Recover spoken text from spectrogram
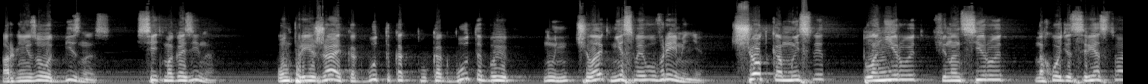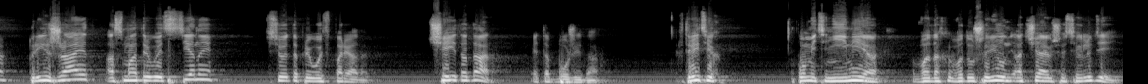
организовывать бизнес, сеть магазинов. Он приезжает, как будто, как, как будто бы ну, человек не своего времени. Четко мыслит, планирует, финансирует, находит средства, приезжает, осматривает стены, все это приводит в порядок. Чей это дар? Это Божий дар. В-третьих, помните, Неемия воодушевил отчаявшихся людей.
